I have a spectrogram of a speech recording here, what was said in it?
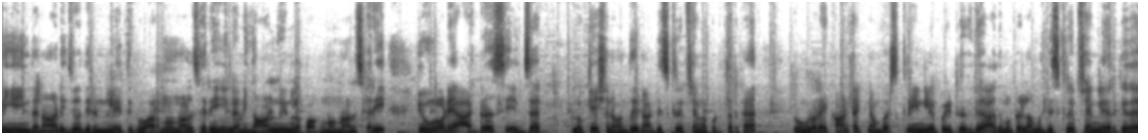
நீங்கள் இந்த நாடி ஜோதிட நிலையத்துக்கு வரணுன்னாலும் சரி இல்லை நீங்கள் ஆன்லைனில் பார்க்கணுன்னாலும் சரி இவங்களுடைய அட்ரஸ் எக்ஸாக்ட் லொக்கேஷனை வந்து நான் டிஸ்கிரிப்ஷனில் கொடுத்துருக்கேன். இவங்களுடைய காண்டாக்ட் நம்பர் ஸ்க்ரீன்லேயே போயிட்டு இருக்குது அது மட்டும் இல்லாமல் டிஸ்கிரிப்ஷன்லேயே இருக்குது.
